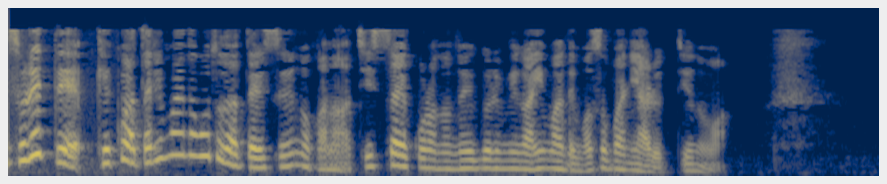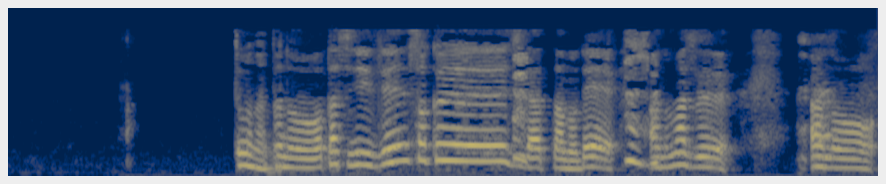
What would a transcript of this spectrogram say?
それって結構当たり前のことだったりするのかな？小さい頃のぬいぐるみが今でもそばにあるっていうのは。どうなんだ？あの、私、喘息時だったので、あの、まず、あの、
